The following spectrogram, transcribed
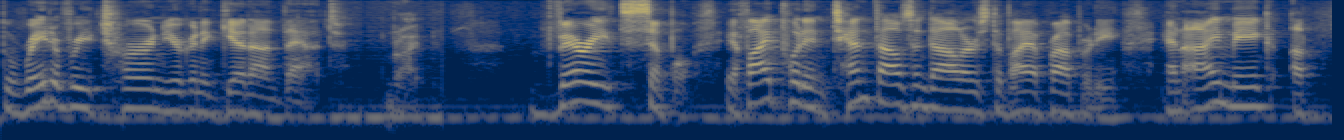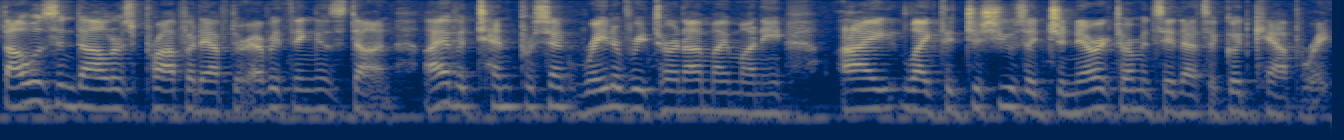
the rate of return you're going to get on that. Right. Very simple. If I put in $10,000 to buy a property and I make $1,000 profit after everything is done, I have a 10% rate of return on my money. I like to just use a generic term and say that's a good cap rate.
